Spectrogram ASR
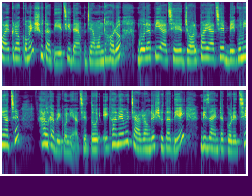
কয়েক রকমের সুতা দিয়েছি যেমন ধরো গোলাপি আছে, জলপাই আছে, বেগুনি আছে, হালকা বেগুনি আছে। তো এখানে আমি চার রঙের সুতা দিয়ে ডিজাইনটা করেছি।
